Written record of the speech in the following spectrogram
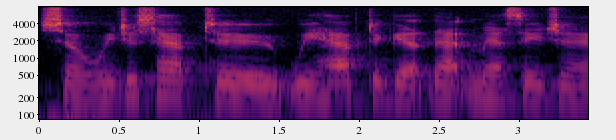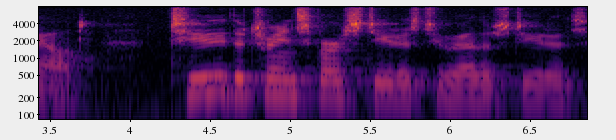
So we just have to we have to get that message out to the transfer students, to other students,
